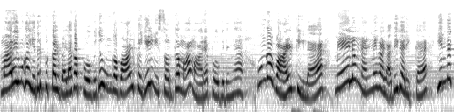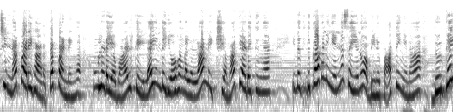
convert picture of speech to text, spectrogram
மறைமுக எதிர்ப்புகள் விலக போகுது. உங்க வாழ்க்கையே இனி சொர்க்கமாக மாறப்போகுதுங்க. போகுதுங்க வாழ்க்கையில் மேலும் நன்மைகள் அதிகரிக்க இந்த சின்ன பரிகாரத்தை பண்ணுங்க. உங்களுடைய வாழ்க்கையில் இந்த யோகங்கள் எல்லாம் நிச்சயமாக கிடைக்குங்க. இது இதுக்காக நீங்கள் என்ன செய்யணும் அப்படின்னு பார்த்தீங்கன்னா துர்கை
